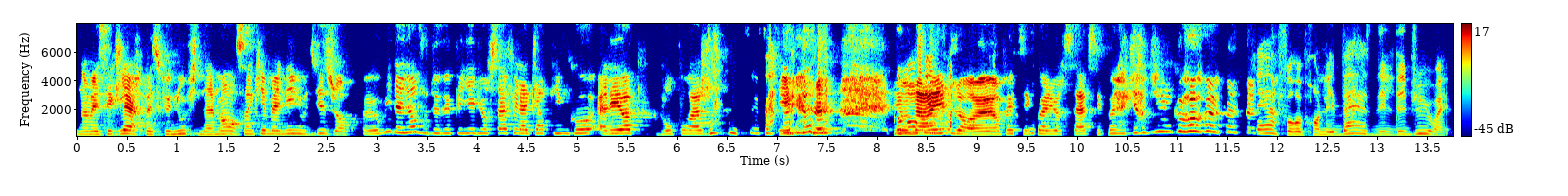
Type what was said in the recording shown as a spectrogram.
Non, mais c'est clair parce que nous, finalement, en 5e année, ils nous disent genre: «Heu, oui, d'ailleurs, vous devez payer l'URSSAF et la carte PIMCO. Allez hop, bon courage». Et et on arrive genre, heu: «En fait, c'est quoi l'URSSAF? C'est quoi la carte PIMCO?» Clair, faut reprendre les bases dès le début, ouais.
